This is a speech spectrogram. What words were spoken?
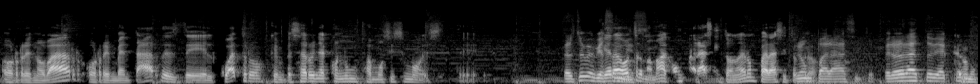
o renovar o reinventar desde el 4, que empezaron ya con un famosísimo este, pero todavía era otra mamá, un parásito, no era un parásito. Era un parásito, pero era todavía como,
